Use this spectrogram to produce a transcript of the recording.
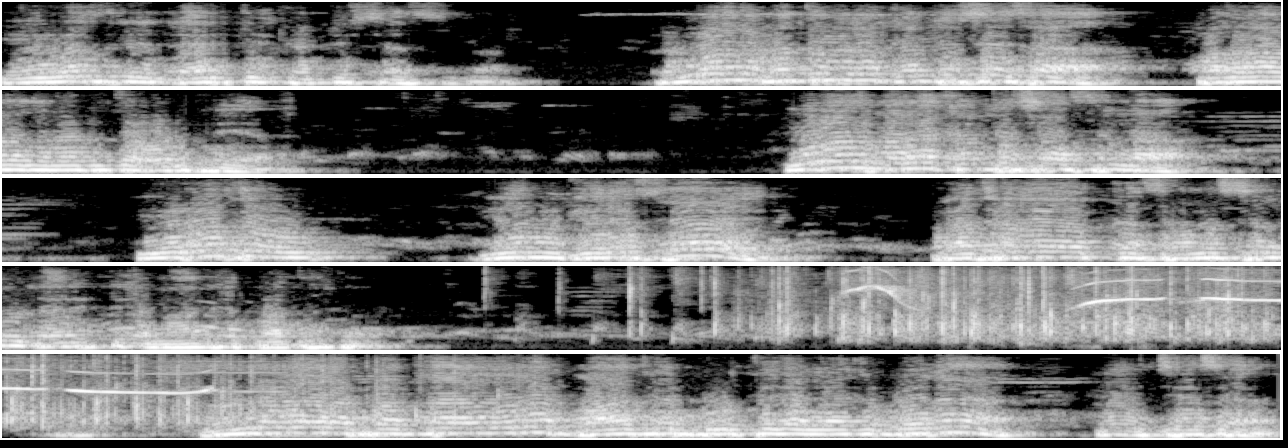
రోజు నేను డైరెక్ట్ కంటెస్ట్ చేస్తున్నాను రెండు వేల పంతొమ్మిదిలో కంటెస్ట్ చేశా పదహారు వందల ఓటుతో ఓడిపోయాను ఈరోజు మళ్ళా కంటెస్ట్ చేస్తున్నా ఈరోజు నేను గెలిస్తే ప్రజల యొక్క సమస్యలు డైరెక్ట్గా మాకే నాకే బాధ్యత. రెండు వేల పద్నాలుగులో బాధ్యత పూర్తిగా లేకపోయినా నేను చేశాను.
